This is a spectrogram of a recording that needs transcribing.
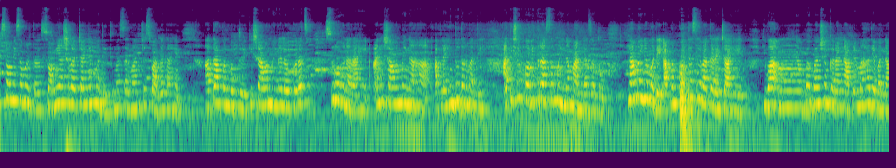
श्री स्वामी समर्थ स्वामी आशीर्वाद चॅनलमध्ये तुम्हा सर्वांचे स्वागत आहे. आता आपण बघतोय की श्रावण महिना लवकरच सुरू होणार आहे आणि श्रावण महिना हा आपल्या हिंदू धर्मातील अतिशय पवित्र असा महिना मानला जातो. ह्या महिन्यामध्ये आपण कोणत्या सेवा करायच्या आहेत? किंवा भगवान शंकरांना आपल्या महादेवांना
